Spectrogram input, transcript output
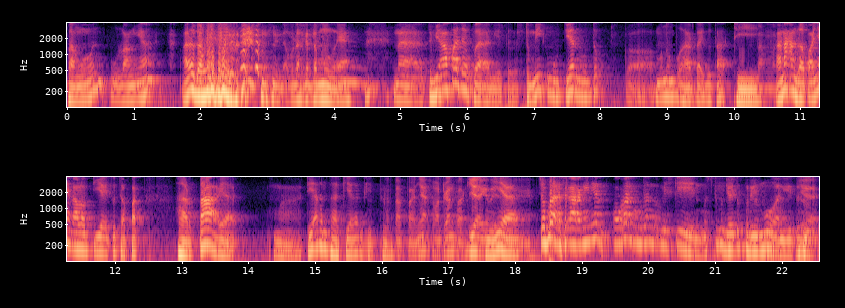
bangun, pulangnya anak udah tidur. Tidak pernah ketemu ya. Nah, demi apa cobaan gitu? Demi kemudian untuk eh, menumpuk harta itu tadi. Tentang- Karena anggapannya kalau dia itu dapat harta ya nah, dia akan bahagia kan gitu. Harta banyak sama dengan bahagia gitu. Iya. Coba sekarang ini kan orang kemudian miskin, meskipun dia itu berilmu kan gitu. Iya.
